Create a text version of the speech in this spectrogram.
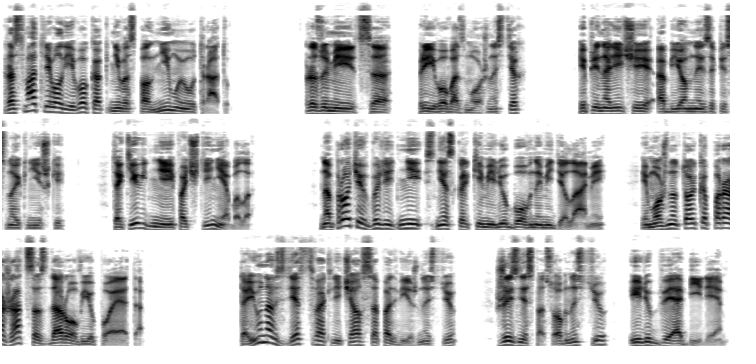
рассматривал его как невосполнимую утрату. Разумеется, при его возможностях и при наличии объемной записной книжки таких дней почти не было. Напротив, были дни с несколькими любовными делами, и можно только поражаться здоровью поэта. Таюнов с детства отличался подвижностью, жизнеспособностью и любвеобилием.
